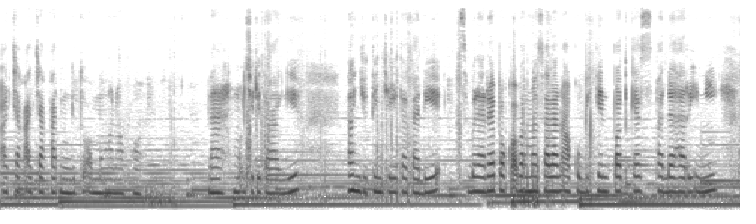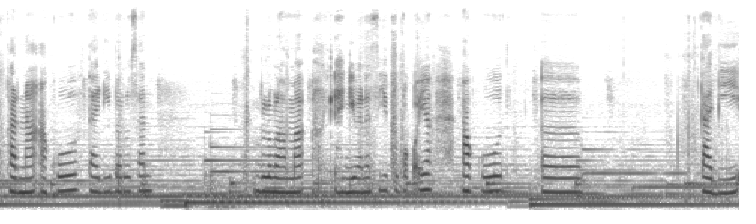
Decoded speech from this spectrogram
acak-acakan gitu omongan aku. Nah mau cerita lagi? Lanjutin cerita tadi. Sebenarnya pokok permasalahan aku bikin podcast pada hari ini karena aku tadi barusan belum lama. Eh gimana sih itu? Pokoknya aku uh, tadi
